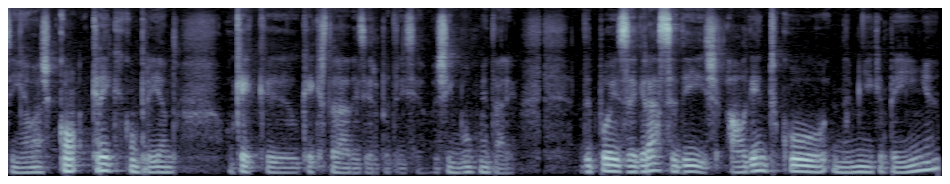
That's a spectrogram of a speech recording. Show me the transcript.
sim, eu acho com, creio que compreendo o que, é que, o que é que está a dizer, Patrícia. Mas sim, bom comentário. Depois a Graça diz: Alguém tocou na minha campainha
